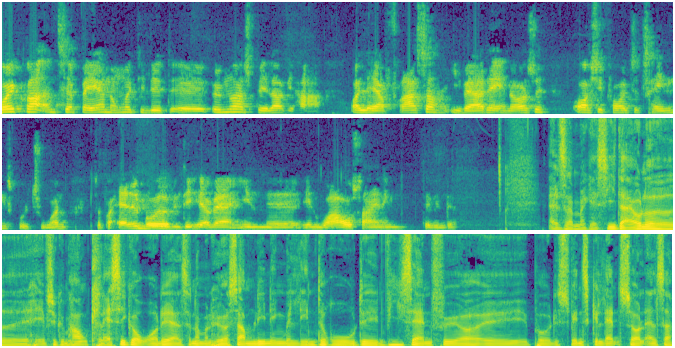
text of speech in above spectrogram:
ryggraden til at bære nogle af de lidt øh, yngre spillere, vi har, og lære fra sig i hverdagen også, også i forhold til træningskulturen. Så på alle måder vil det her være en, øh, en wow-signing, det vil det. Altså man kan sige, der er jo noget øh, FC København klassik over det, altså når man hører sammenligningen med Linderoth, en viseanfører øh, på det svenske landshold, altså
